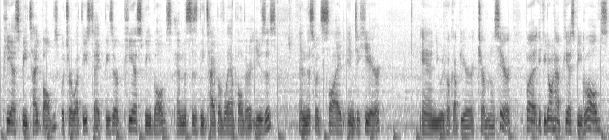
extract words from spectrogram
PSB type bulbs, which are what these take. These are PSB bulbs, and this is the type of lamp holder it uses. And this would slide into here, and you would hook up your terminals here. But if you don't have PSB bulbs,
